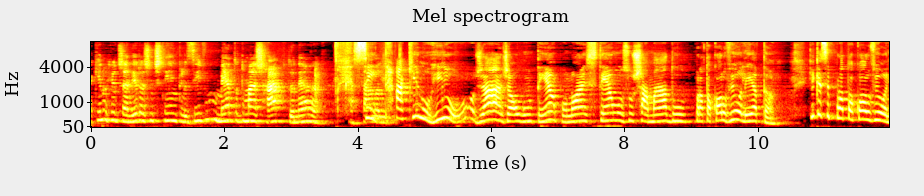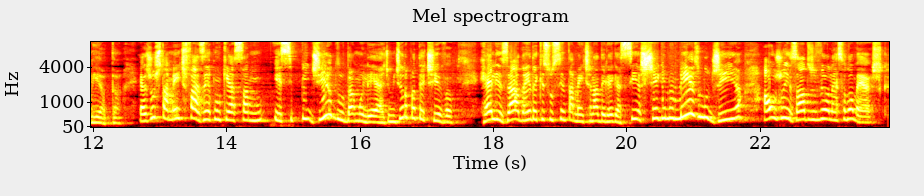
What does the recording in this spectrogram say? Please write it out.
Aqui no Rio de Janeiro a gente tem inclusive um método mais rápido, né? Sim, aqui no Rio, já, já há algum tempo, nós temos o chamado protocolo Violeta. O que é esse protocolo Violeta? É justamente fazer com que essa, esse pedido da mulher de medida protetiva, realizado ainda que sucintamente na delegacia, chegue no mesmo dia ao juizado de violência doméstica.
